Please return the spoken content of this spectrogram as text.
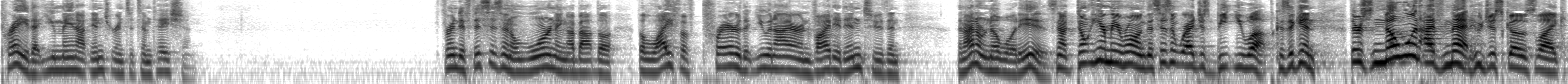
Pray that you may not enter into temptation. Friend, if this isn't a warning about the, the life of prayer that you and I are invited into, then, then I don't know what is. Now, don't hear me wrong. This isn't where I just beat you up. Because again, there's no one I've met who just goes like,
